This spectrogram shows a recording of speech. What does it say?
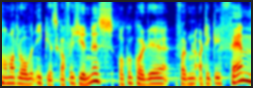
om at loven ikke skal forkynnes. og Concordieformelen artikkel 5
